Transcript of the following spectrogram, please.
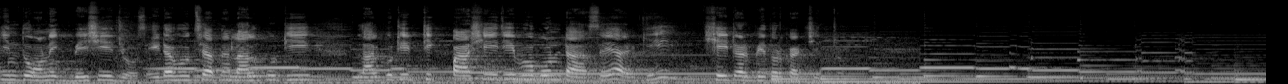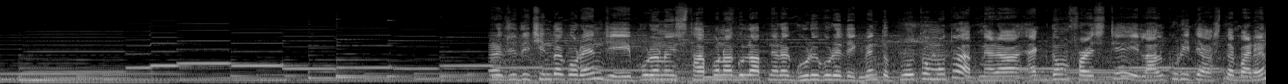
কিন্তু অনেক বেশি জোস এটা হচ্ছে আপনার লালকুঠি লালকুঠির ঠিক পাশে যে ভবনটা আছে আর কি, সেইটার ভেতরকার চিত্র। যদি চিন্তা করেন যে এই পুরানো স্থাপনাগুলো আপনারা ঘুরে ঘুরে দেখবেন, তো প্রথমত আপনারা একদম ফার্স্টে এই লালকুঠিতে আসতে পারেন।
